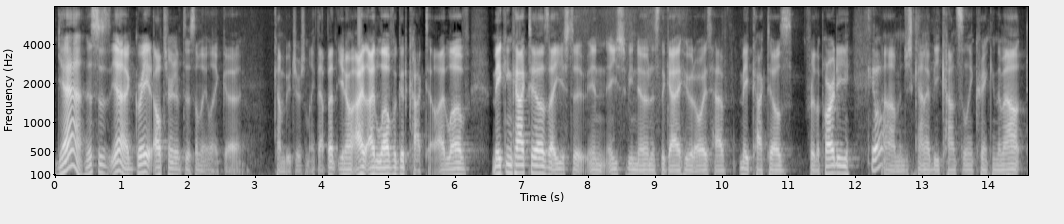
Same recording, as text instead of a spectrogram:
Yeah, this is yeah a great alternative to something like uh, kombucha or something like that. But you know, I, I love a good cocktail. I love making cocktails. I used to in I used to be known as the guy who would always have make cocktails for the party, Cool. um, and just kind of be constantly cranking them out.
